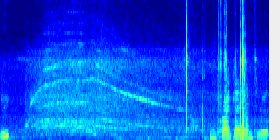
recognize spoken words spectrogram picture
you. And try going into it.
